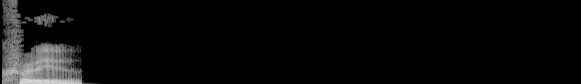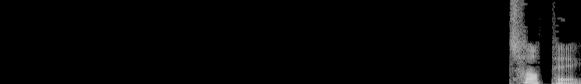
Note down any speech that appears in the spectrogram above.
Crew Topic:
